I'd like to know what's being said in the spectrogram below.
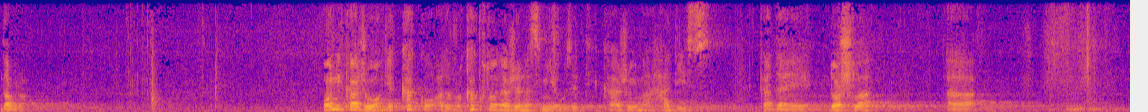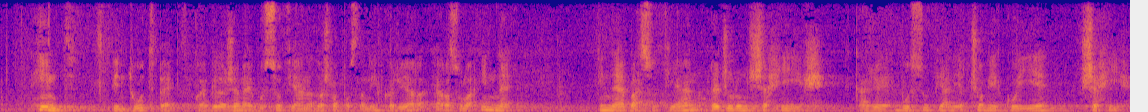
Dobro. Oni kažu ovdje kako, a dobro, kako to ona žena smije uzeti? Kažu, ima hadis kada je došla a, Hind bin Utbe, koja je bila žena Ebu Sufjana, došla poslanik, kaže, ja, ja Rasula, inne, inne Eba Sufjan, ređulun šahih, kaže, Ebu Sufjan je čovjek koji je šahih.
